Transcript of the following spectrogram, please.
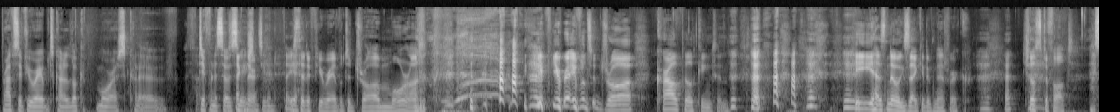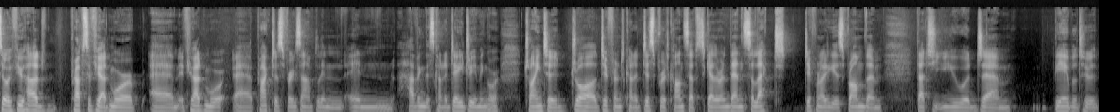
perhaps if you were able to kind of look more at kind of different for a there, associations, even I thought you yeah. said if you were able to draw more moron. if you were able to draw Karl Pilkington, he has no executive network, just a default. so if you had perhaps if you had more um, if you had more uh, practice for example in in having this kind of daydreaming or trying to draw different kind of disparate concepts together and then select different ideas from them that you would um, be able to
